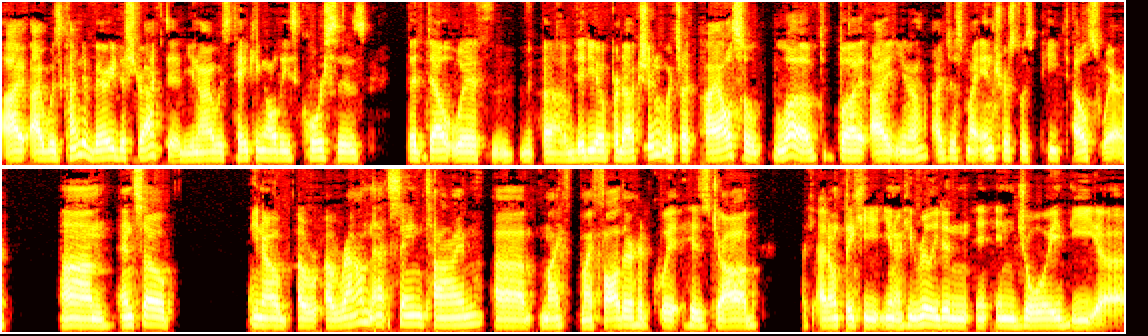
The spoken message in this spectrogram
I, I was kind of very distracted. You know I was taking all these courses that dealt with uh, video production, which I, I, also loved, but I, you know, I just my interest was piqued elsewhere. Um, and so, you know, a, around that same time, uh, my my father had quit his job. I don't think he, you know, he really didn't enjoy the uh,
